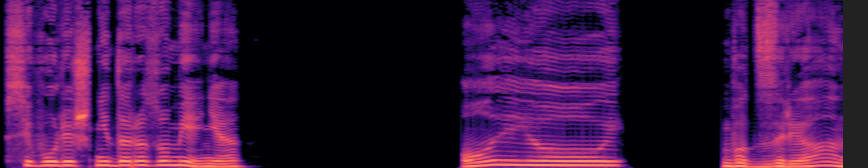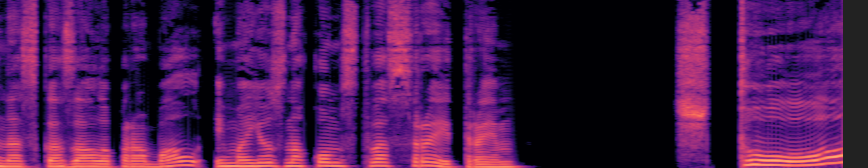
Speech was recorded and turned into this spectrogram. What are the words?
всего лишь недоразумение. Ой-ой, вот зря она сказала про бал и мое знакомство с Рейтреем. «Что?»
